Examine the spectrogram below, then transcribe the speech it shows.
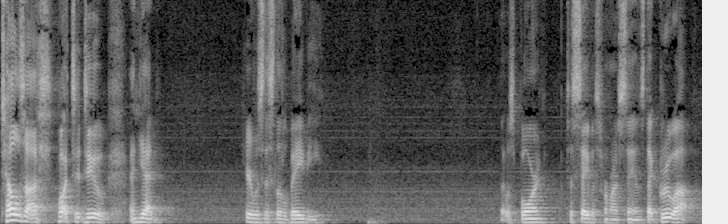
tells us what to do, and yet, here was this little baby that was born to save us from our sins, that grew up.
